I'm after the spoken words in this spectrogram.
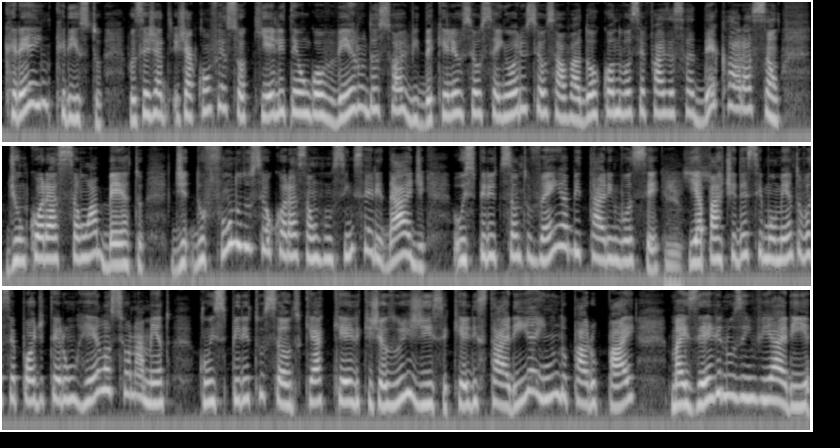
crê em Cristo, você já, já confessou que Ele tem um governo da sua vida, que Ele é o seu Senhor e o seu Salvador, quando você faz essa declaração de um coração aberto, de, do fundo do seu coração com sinceridade, o Espírito Santo vem habitar em você. Isso. E a partir desse momento você pode ter um relacionamento com o Espírito Santo, que é aquele que Jesus disse que ele estaria indo para o Pai mas ele nos enviaria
